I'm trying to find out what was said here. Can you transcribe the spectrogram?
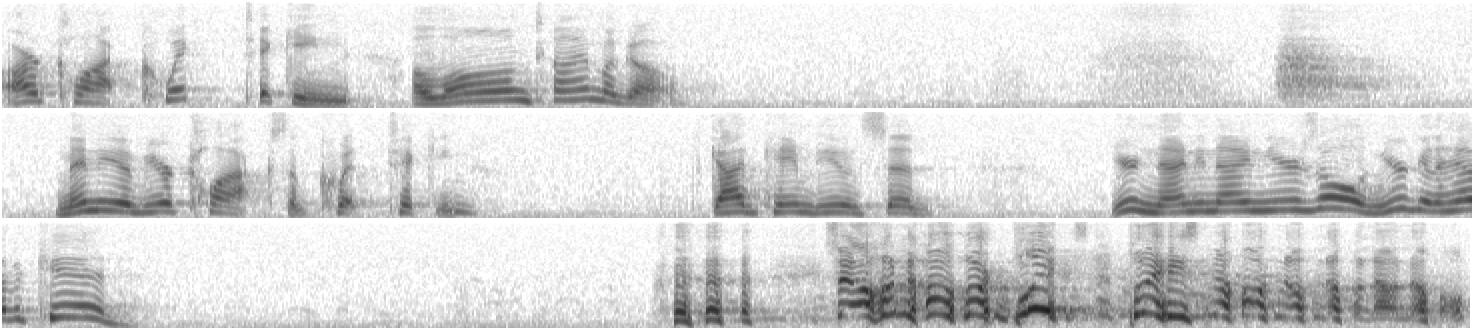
Our clock quit ticking a long time ago. Many of your clocks have quit ticking. If God came to you and said, You're 99 years old and you're going to have a kid. Say, oh no, Lord, please, please, no, no, no, no, no.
